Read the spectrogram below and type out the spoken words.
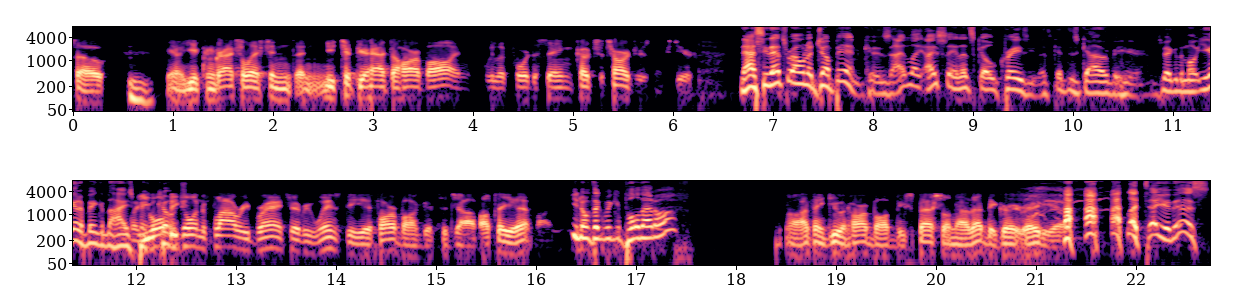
So, mm-hmm. you know, you congratulations and you tip your hat to Harbaugh, and we look forward to seeing coach the Chargers next year. Now, see, that's where I want to jump in because I like I say, let's go crazy. Let's get this guy over here. Let's make him the most. You got to make him the highest Well, you won't coach. be going to Flowery Branch every Wednesday if Harbaugh gets the job. I'll tell you that, Mike. you don't think we can pull that off? Well, I think you and Harbaugh would be special. Now that'd be great radio. I'll tell you this.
